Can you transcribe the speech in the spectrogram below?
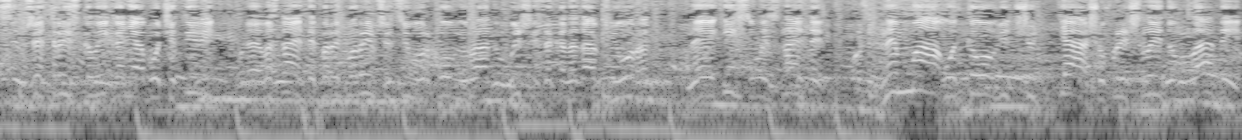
Це вже три скликання або чотири. Е, Ви знаєте, перетворивши цю Верховну Раду, вищий законодавчий орган, на якийсь, ви знаєте, нема от того відчуття, що прийшли до влади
